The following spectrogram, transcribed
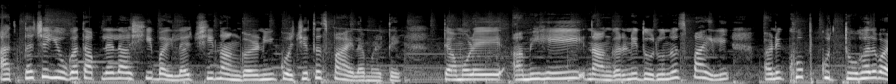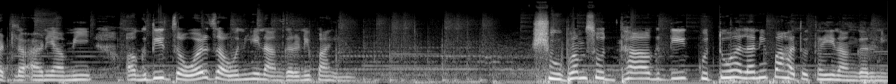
आत्ताच्या युगात आपल्याला अशी बैलाची नांगरणी क्वचितच पाहायला मिळते. त्यामुळे आम्ही ही नांगरणी दुरूनच पाहिली आणि खूप कुतूहल वाटलं आणि आम्ही अगदी जवळ जाऊन ही नांगरणी पाहिली. शुभमसुद्धा अगदी कुतूहलाने पाहत होता ही नांगरणी.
